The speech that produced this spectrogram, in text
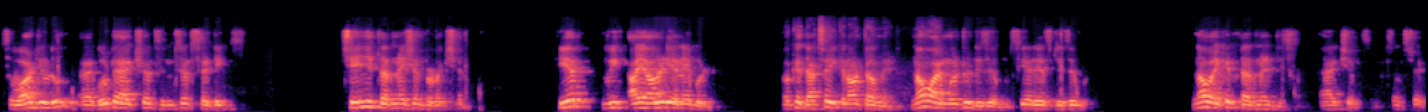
So what you do, uh, go to actions, instance settings, change termination protection. Here, we I already enabled. Okay, that's why you cannot terminate. Now I'm going to disable. CRS disable. Now I can terminate this one. Actions, straight.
